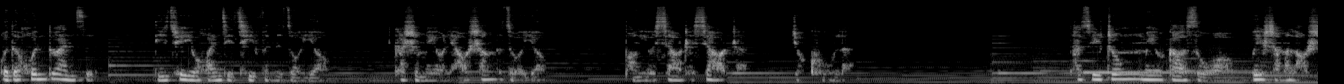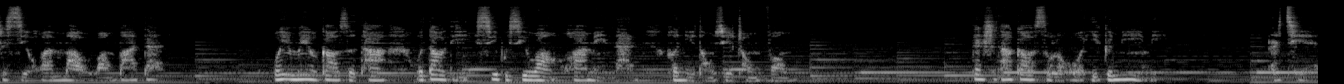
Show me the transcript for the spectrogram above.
我的荤段子的确有缓解气氛的作用，可是没有疗伤的作用。朋友笑着笑着就哭了。他最终没有告诉我为什么老是喜欢骂我王八蛋，我也没有告诉他我到底希不希望花美男和女同学重逢。但是他告诉了我一个秘密，而且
